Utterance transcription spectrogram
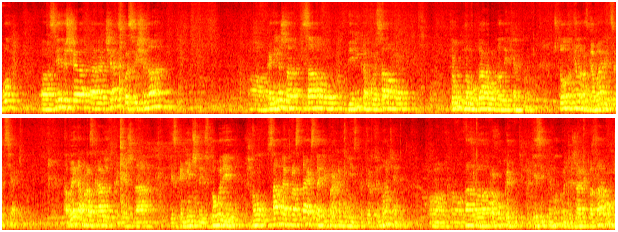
вот э, следующая э, часть посвящена, э, конечно, самому великому и самому трудному удару Владыки Антония, что он умел разговаривать со всяким. Об этом расскажут, конечно, бесконечные истории. Ну, самая простая, кстати, про коммуниста в вертиноте. У нас была прогулка, типа 10 минут, мы лежали по залу,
